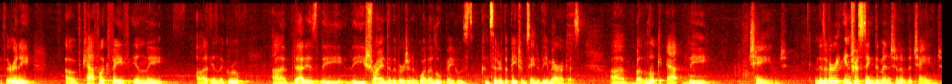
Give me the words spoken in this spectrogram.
If there are any of Catholic faith in the, uh, in the group, uh, that is the, the shrine to the Virgin of Guadalupe, who's considered the patron saint of the Americas. Uh, but look at the change. And there's a very interesting dimension of the change.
